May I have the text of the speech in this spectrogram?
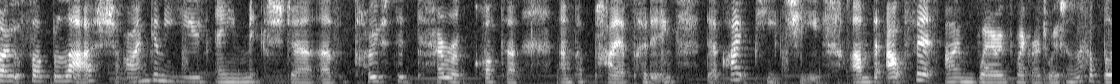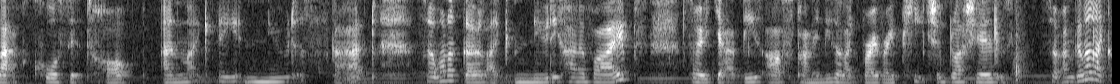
so for blush i'm going to use a mixture of toasted terracotta and papaya pudding. They're quite peachy. Um the outfit i'm wearing for my graduation is like a black corset top and like a nude skirt. So i want to go like nudie kind of vibes. So yeah these are stunning. These are like very very peach blushes. So i'm gonna like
